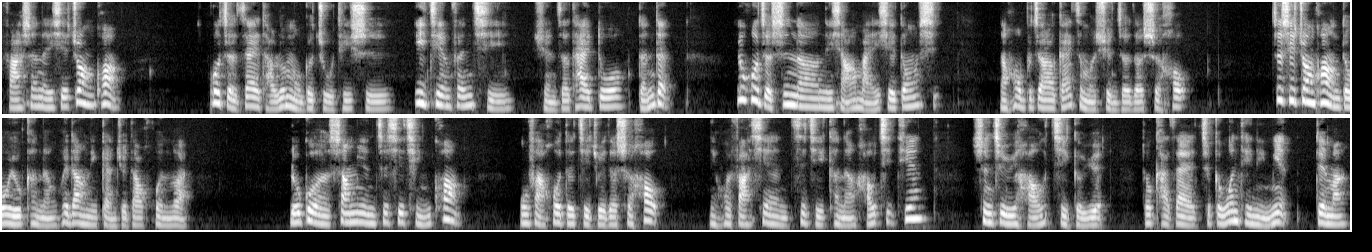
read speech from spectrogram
发生了一些状况，或者在讨论某个主题时意见分歧、选择太多等等。又或者是呢，你想要买一些东西，然后不知道该怎么选择的时候，这些状况都有可能会让你感觉到混乱。如果上面这些情况无法获得解决的时候，你会发现自己可能好几天，甚至于好几个月都卡在这个问题里面，对吗？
